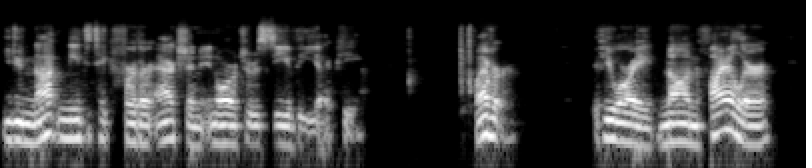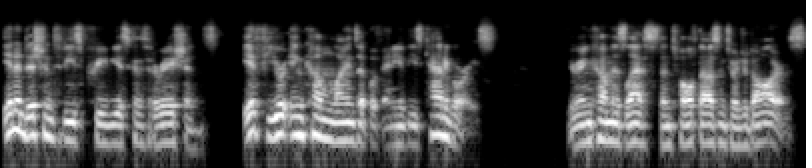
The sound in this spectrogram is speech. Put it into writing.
you do not need to take further action in order to receive the EIP. However, if you are a non-filer, in addition to these previous considerations, if your income lines up with any of these categories, your income is less than $12,200,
